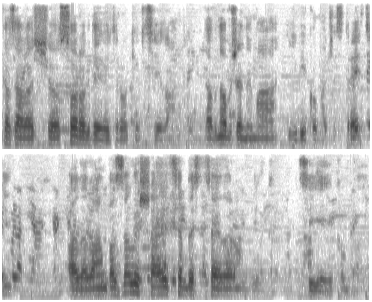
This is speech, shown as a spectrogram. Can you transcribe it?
Казала, що 49 років цій лампі. Давно вже нема і віку Маджестреті, але лампа залишається бестселером від цієї компанії.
